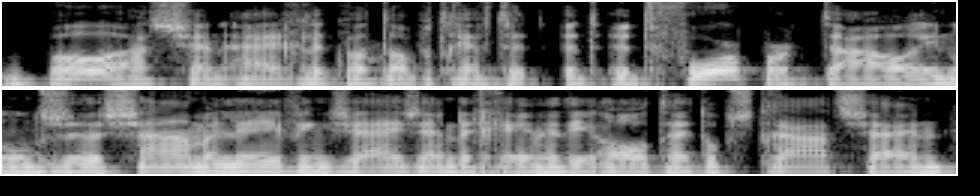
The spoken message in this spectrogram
BOA's zijn eigenlijk wat dat betreft het, het, het, voorportaal in onze samenleving. Zij zijn degene die altijd op straat zijn,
